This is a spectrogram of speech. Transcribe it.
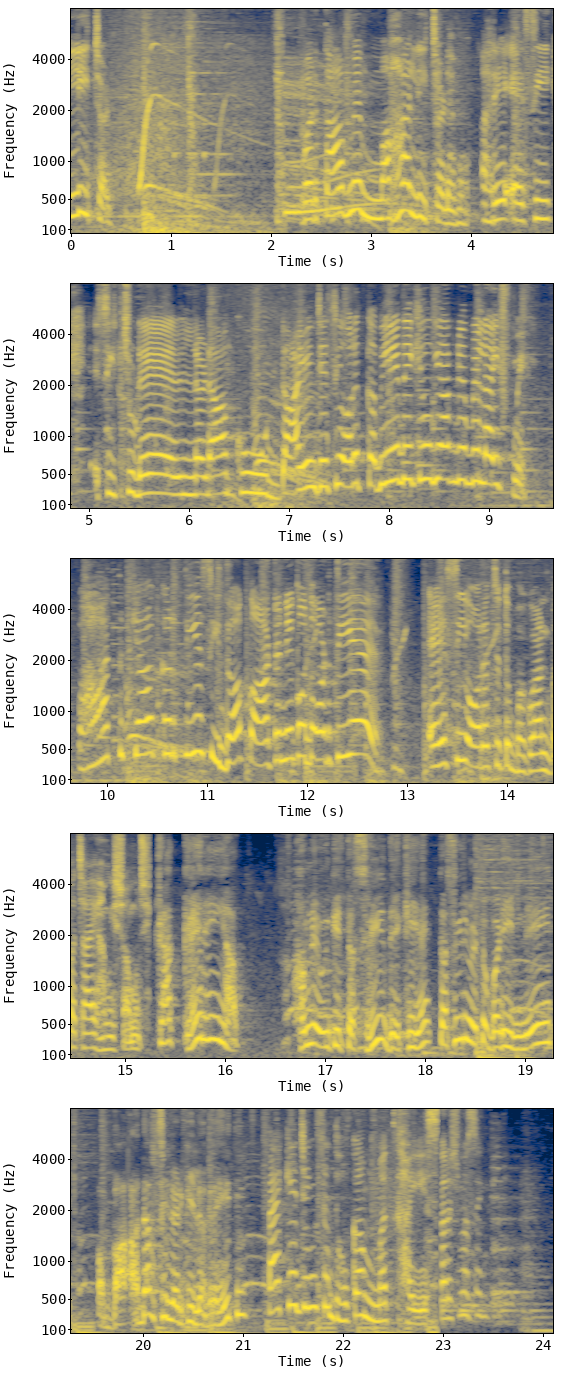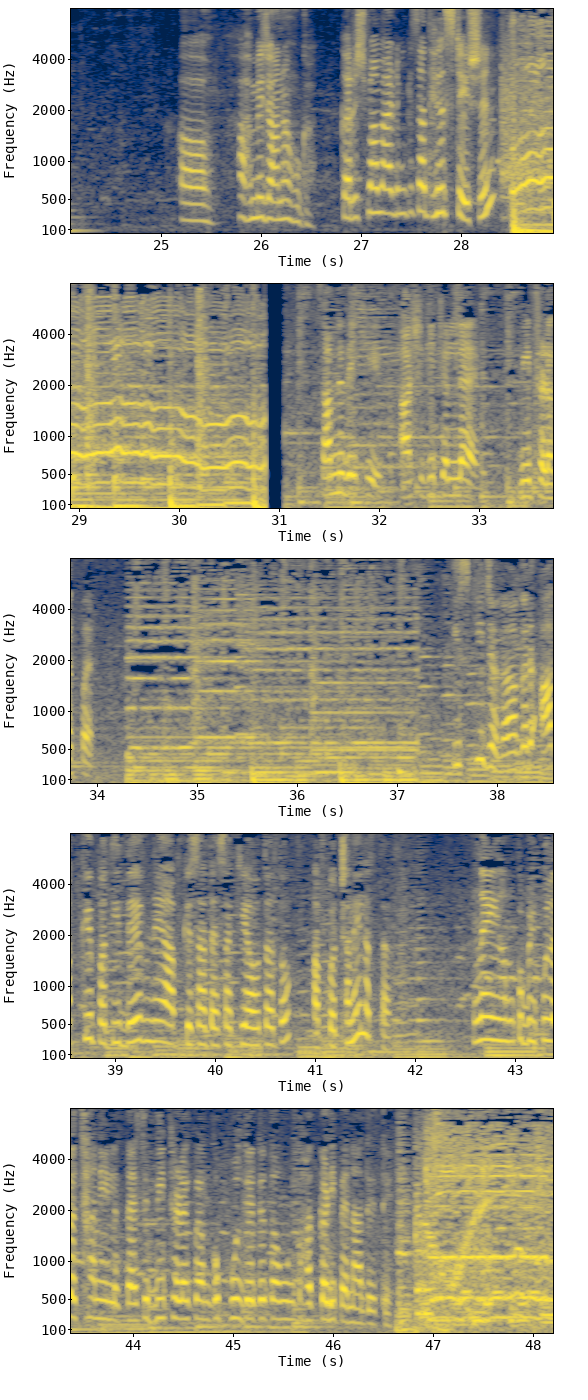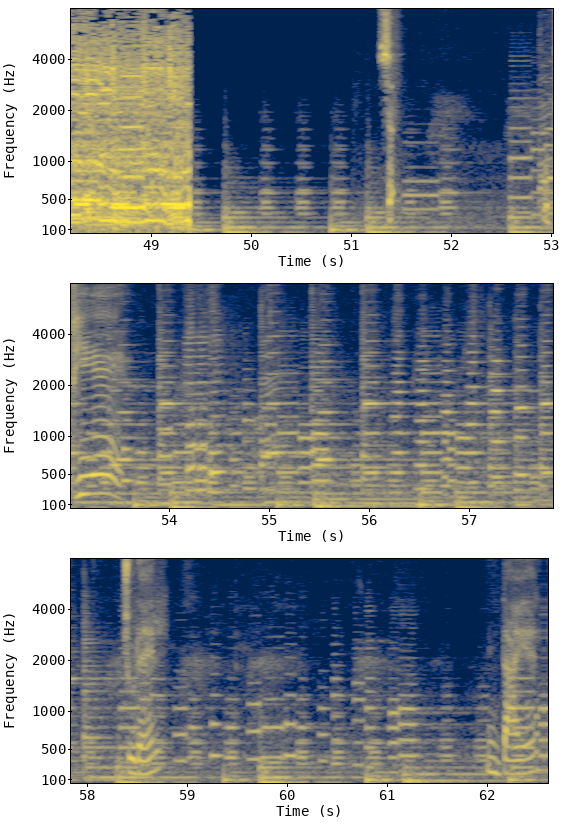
लीचड़। बर्ताव में महा लीचड़ है वो। अरे ऐसी ऐसी चुड़ैल लड़ाकू डायन जैसी औरत कभी नहीं देखी होगी आपने अपने लाइफ में। बात क्या करती है सीधा? काटने को दौड़ती है। ऐसी औरत से तो भगवान बचाए हमेशा मुझे। क्या कह रही हैं आप? हमने उनकी तस्वीर देखी है। तस्वीर में तो बड़ी नेक और बाअदब सी लड़की लग रही थी। पैकेजिंग से धोखा मत खाइए। करिश्मा सिंह हमें जाना होगा। करिश्मा मैडम के साथ हिल स्टेशन? सामने देखिए आशिकी चल रहा है बीच सड़क पर। इसकी जगह अगर आपके पति देव ने आपके साथ ऐसा किया होता तो आपको अच्छा नहीं लगता? नहीं हमको बिल्कुल अच्छा नहीं लगता। ऐसे बीच सड़क पे हमको फूल देते तो हम उनको हथकड़ी पहना देते। उठिए। चुड़ैल? Dial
